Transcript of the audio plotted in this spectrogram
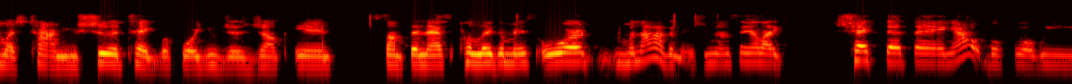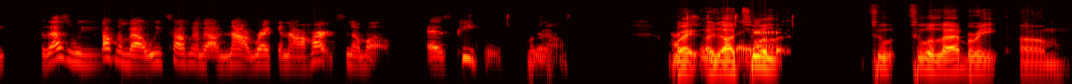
much time you should take before you just jump in something that's polygamous or monogamous. You know what I'm saying? Like check that thing out before we, because that's what we're talking about. We're talking about not wrecking our hearts no more as people. You know. Right. Uh, to to to elaborate, um,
